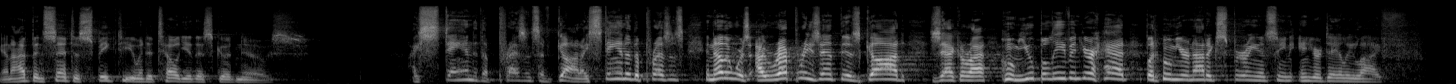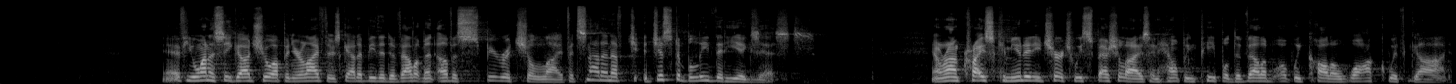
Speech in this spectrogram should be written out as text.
and I've been sent to speak to you and to tell you this good news. I stand in the presence of God. I stand in the presence, in other words, I represent this God, Zechariah, whom you believe in your head, but whom you're not experiencing in your daily life. If you want to see God show up in your life, there's got to be the development of a spiritual life. It's not enough just to believe that He exists. Now, around Christ Community Church, we specialize in helping people develop what we call a walk with God.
